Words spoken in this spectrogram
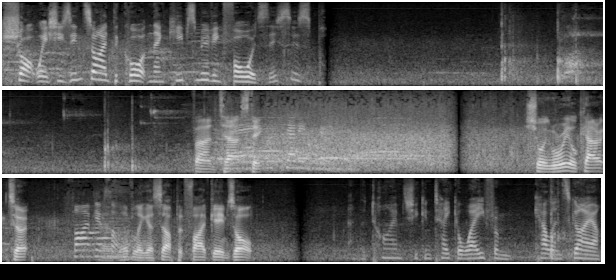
shot where she's inside the court and then keeps moving forwards. This is... Fantastic. Showing real character. Five games Leveling us up at five games all. And the time she can take away from Kalinskaya.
